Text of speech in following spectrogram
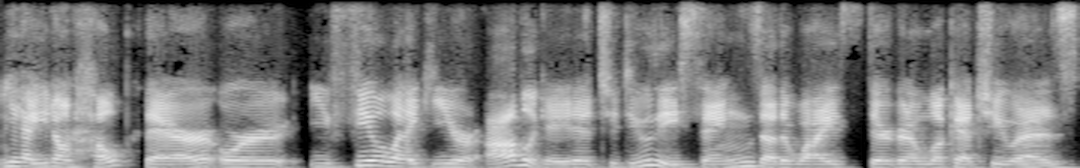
yeah you don't help there, or you feel like you're obligated to do these things. Otherwise, they're going to look at you as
